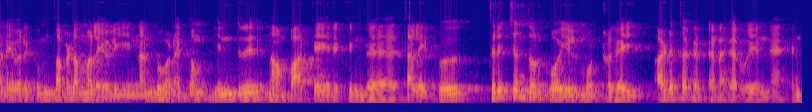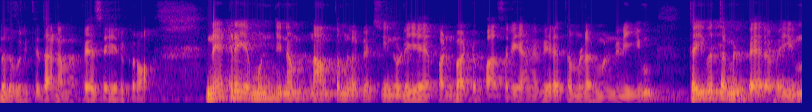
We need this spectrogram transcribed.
அனைவருக்கும் தமிழம் மலையொலியின் அன்பு வணக்கம். இன்று நாம் பார்க்க இருக்கின்ற தலைப்பு திருச்செந்தூர் கோயில் முற்றுகை அடுத்த கட்ட நகர்வு என்ன என்பது குறித்து தான் நம்ம பேச இருக்கிறோம். நேற்றைய முன்தினம் நாம் தமிழர் கட்சியினுடைய பண்பாட்டு பாசறையான வீரத்தமிழர் முன்னணியும் தெய்வத்தமிழ் பேரவையும்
